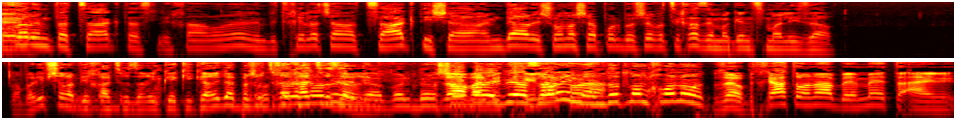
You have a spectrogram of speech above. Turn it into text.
זוכר אם אתה צעקת, סליחה רונן, אני בתחילת שנה צעקתי שהעמדה הראשונה שהפועל באר שבע צריכה זה מגן שמאלי זר. אבל אי אפשר להביא 11 זרים, כי כרגע באר שבע צריכה צריך 11 להביא, זרים. אבל באר לא, שבע הביאה בתחילת זרים לעמדות לא נכונות. זהו, בתחילת העונה באמת, אני-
